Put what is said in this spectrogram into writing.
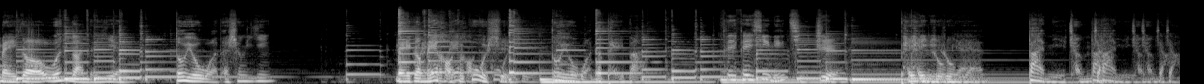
每个温暖的夜都有我的声音，每个美好的故事都有我的陪伴。菲菲心灵启智，陪你入眠，伴你成长。伴你成长。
